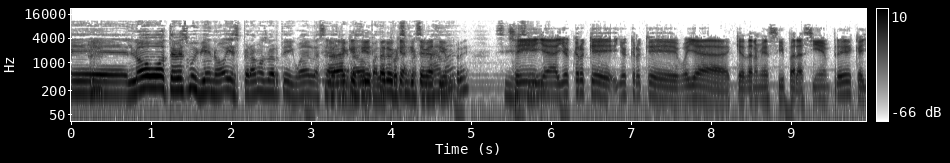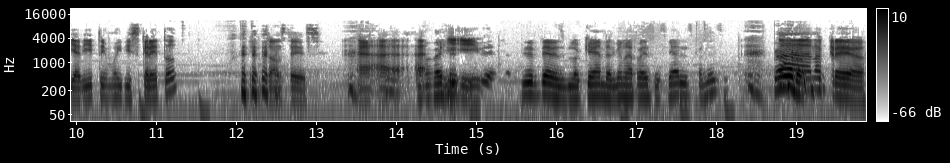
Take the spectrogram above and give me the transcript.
Eh, Lobo, te ves muy bien hoy. Esperamos verte igual así. La verdad que sí, espero que así próxima te vea semana. siempre. Sí, Sí, sí. ya, yo creo que, yo creo que voy a quedarme así para siempre, calladito y muy discreto. Entonces, ah, ah, ah, A ver y, te, desbloquean de algunas redes sociales con eso. Pero Ah, bueno, no creo.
